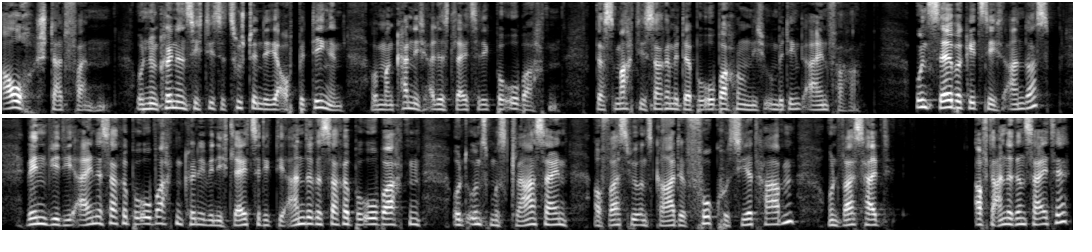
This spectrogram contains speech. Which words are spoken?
auch stattfanden. Und nun können sich diese Zustände ja auch bedingen, aber man kann nicht alles gleichzeitig beobachten. Das macht die Sache mit der Beobachtung nicht unbedingt einfacher. Uns selber geht es nicht anders. Wenn wir die eine Sache beobachten, können wir nicht gleichzeitig die andere Sache beobachten und uns muss klar sein, auf was wir uns gerade fokussiert haben und was halt auf der anderen Seite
